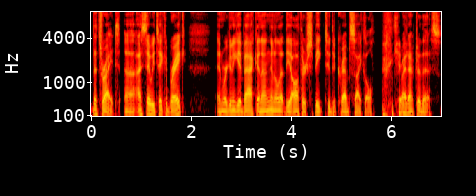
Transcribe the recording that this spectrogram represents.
That's right. Uh, I say we take a break and we're going to get back and I'm going to let the author speak to the Krebs cycle Okay. right after this.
